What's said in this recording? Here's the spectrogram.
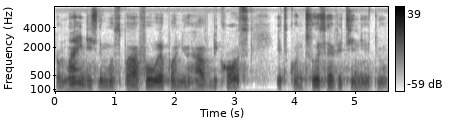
Your mind is the most powerful weapon you have because it controls everything you do.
